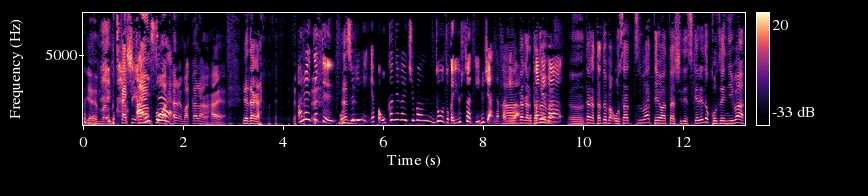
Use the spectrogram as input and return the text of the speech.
か。いや、まあ、難しい。あれあ、もうさわからん、わからん。はい。いや、だから、あれ、だって、お釣り、やっぱお金が一番どうとか言う人だっているじゃん、中には。だから例えばが、、うん、だから例えばお札は手渡しですけれど、小銭は、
